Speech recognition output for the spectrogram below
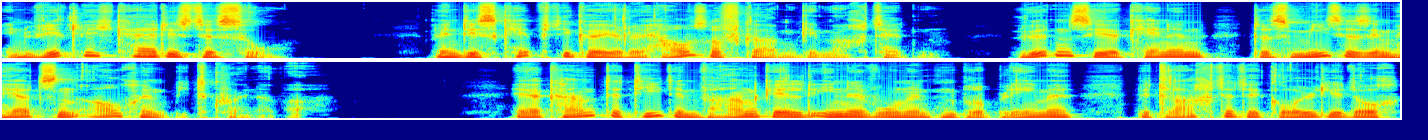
in Wirklichkeit ist es so, wenn die Skeptiker ihre Hausaufgaben gemacht hätten, würden sie erkennen, dass Mises im Herzen auch ein Bitcoiner war. Er erkannte die dem Warngeld innewohnenden Probleme, betrachtete Gold jedoch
